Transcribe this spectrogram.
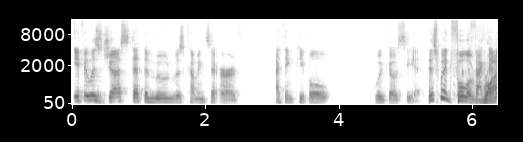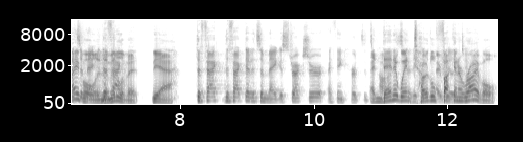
if it was just that the moon was coming to Earth, I think people would go see it. This went full of fact that it's a rival in the the, middle fact- of it. Yeah, The fact the fact that it's a mega structure, I think hurts its and then it went total I really fucking do. arrival.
